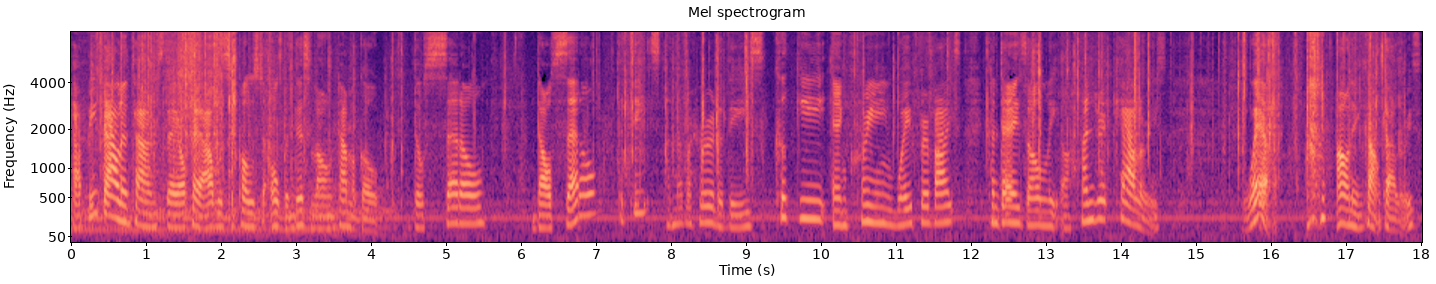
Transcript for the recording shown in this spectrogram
Happy Valentine's Day. Okay, I was supposed to open this a long time ago. Dosetto, Dolcetto Petites. I never heard of these. Cookie and cream wafer bites. Contains only 100 calories. Well, I don't even count calories.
